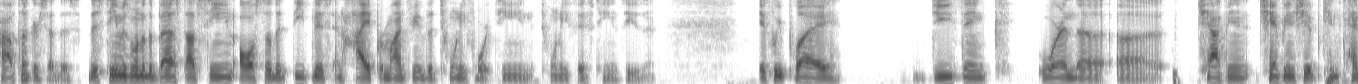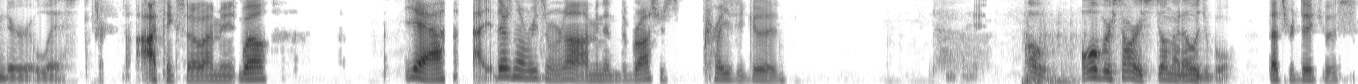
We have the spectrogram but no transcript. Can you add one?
Kyle Tucker said this. This team is one of the best I've seen. Also, the deepness and hype reminds me of the 2014 2015 season. If we play, do you think we're in the uh, champion championship contender list? I think so. I mean, well, yeah. I, there's no reason we're not. I mean, the, the roster's crazy good. Oh, Olivier Sarr is still not eligible. That's ridiculous.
